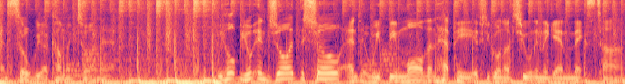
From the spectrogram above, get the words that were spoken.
and so we are coming to an end. We hope you enjoyed the show, and we'd be more than happy if you're gonna tune in again next time.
